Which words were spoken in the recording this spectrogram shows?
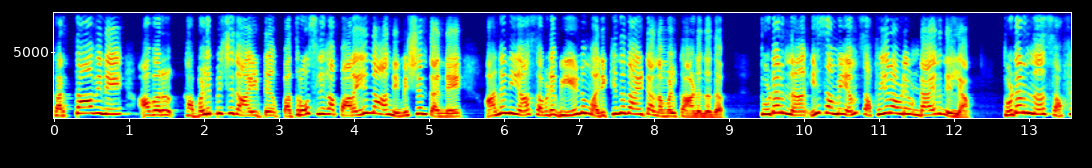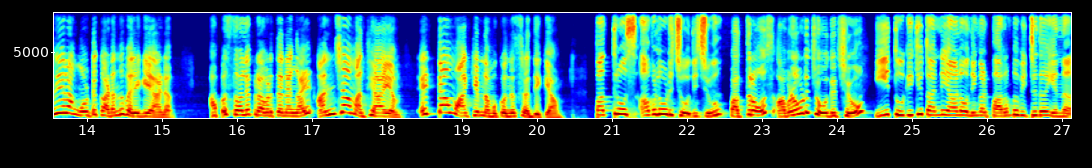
കർത്താവിനെ അവർ കബളിപ്പിച്ചതായിട്ട് പത്രോസ് ലിഹ പറയുന്ന ആ നിമിഷം തന്നെ അനനിയാസ് അവിടെ വീണു മരിക്കുന്നതായിട്ടാണ് നമ്മൾ കാണുന്നത്. തുടർന്ന് ഈ സമയം സഫീർ അവിടെ ഉണ്ടായിരുന്നില്ല. തുടർന്ന് സഫീർ അങ്ങോട്ട് കടന്നു വരികയാണ്. അപ്പസ്തോല പ്രവർത്തനങ്ങൾ അഞ്ചാം അധ്യായം എട്ടാം വാക്യം നമുക്കൊന്ന് ശ്രദ്ധിക്കാം. പത്രോസ് അവളോട് ചോദിച്ചു പത്രോസ് അവളോട് ചോദിച്ചു ഈ തുകയ്ക്ക് തന്നെയാണോ നിങ്ങൾ പറമ്പ് വിറ്റത് എന്ന്?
